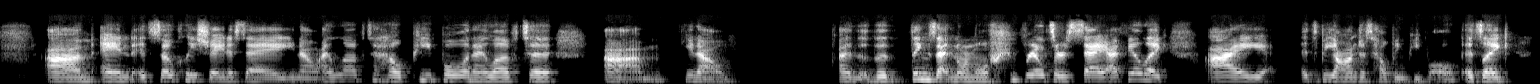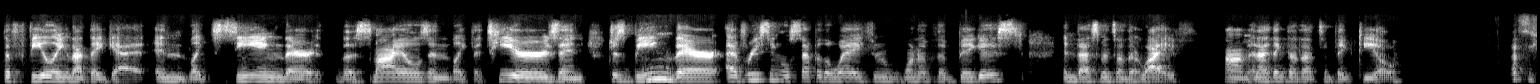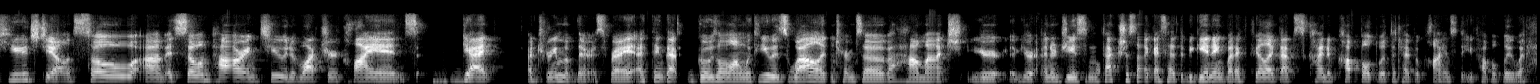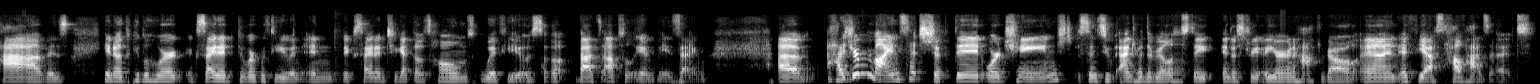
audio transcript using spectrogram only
Um, and it's so cliche to say, you know, I love to help people and I love to, um, you know, I, the things that normal realtors say. I feel like I it's beyond just helping people. It's like the feeling that they get and like seeing their the smiles and like the tears and just being there every single step of the way through one of the biggest investments of their life. Um, and I think that that's a big deal. That's a huge deal. It's so um, it's so empowering too to watch your clients get a dream of theirs, right? I think that goes along with you as well in terms of how much your your energy is infectious, like I said at the beginning. But I feel like that's kind of coupled with the type of clients that you probably would have is, you know, the people who are excited to work with you and, and excited to get those homes with you. So that's absolutely amazing. Um, has your mindset shifted or changed since you've entered the real estate industry a year and a half ago? And if yes, how has it?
